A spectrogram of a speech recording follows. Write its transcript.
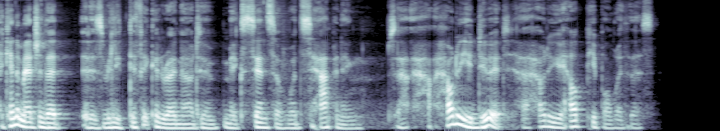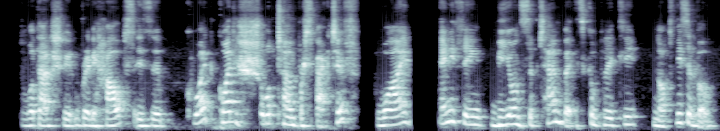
I can imagine that it is really difficult right now to make sense of what's happening. So, how, how do you do it? How do you help people with this? What actually really helps is a quite quite a short term perspective. Why? Anything beyond September is completely not visible.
